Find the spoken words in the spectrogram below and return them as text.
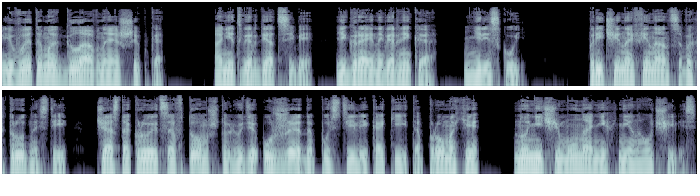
и в этом их главная ошибка. Они твердят себе, играй наверняка, не рискуй. Причина финансовых трудностей часто кроется в том, что люди уже допустили какие-то промахи, но ничему на них не научились.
